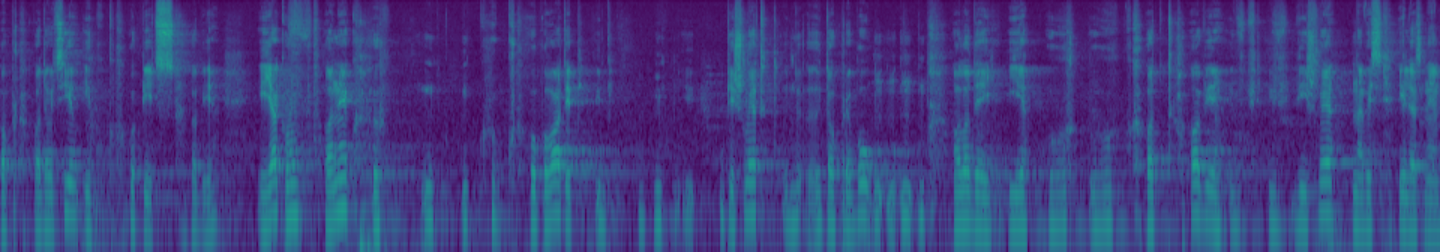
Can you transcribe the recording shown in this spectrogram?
до продавців і купіть собі. І як вони купувати пі- пі- пішли, то прибув молодий і готові війшли на весілля з ним,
